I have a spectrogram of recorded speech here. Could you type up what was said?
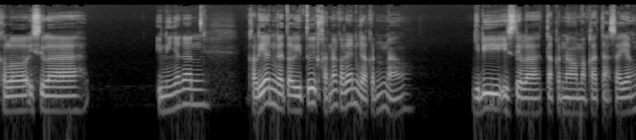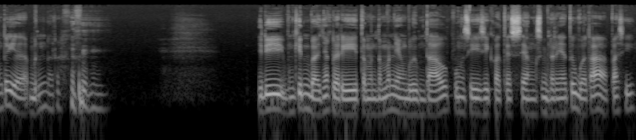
Kalau istilah ininya kan kalian nggak tahu itu karena kalian nggak kenal. Jadi istilah tak kenal maka tak sayang tuh ya bener jadi mungkin banyak dari teman-teman yang belum tahu fungsi psikotes yang sebenarnya tuh buat apa sih?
